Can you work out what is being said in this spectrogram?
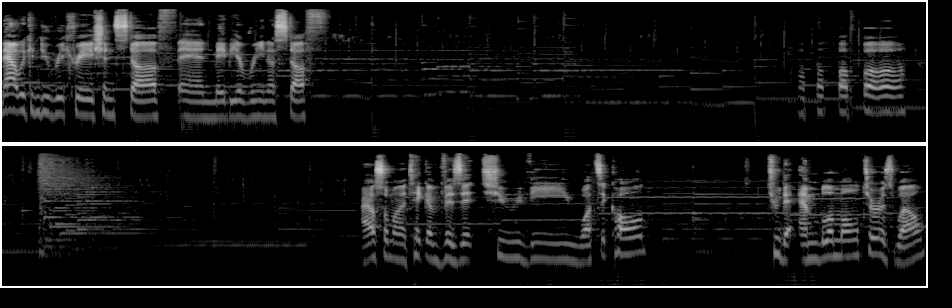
Now we can do recreation stuff and maybe arena stuff. Ba, ba, ba. I also want to take a visit to the what's it called? To the emblem altar as well.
